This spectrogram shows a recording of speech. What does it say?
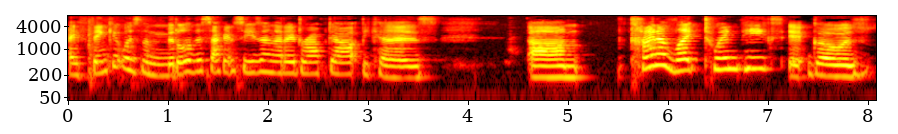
I think it was the middle of the second season that I dropped out because um kind of like Twin Peaks, it goes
